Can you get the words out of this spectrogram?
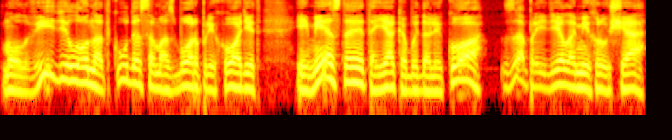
Мол, видел он, откуда самосбор приходит, и место это якобы далеко, за пределами хруща.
